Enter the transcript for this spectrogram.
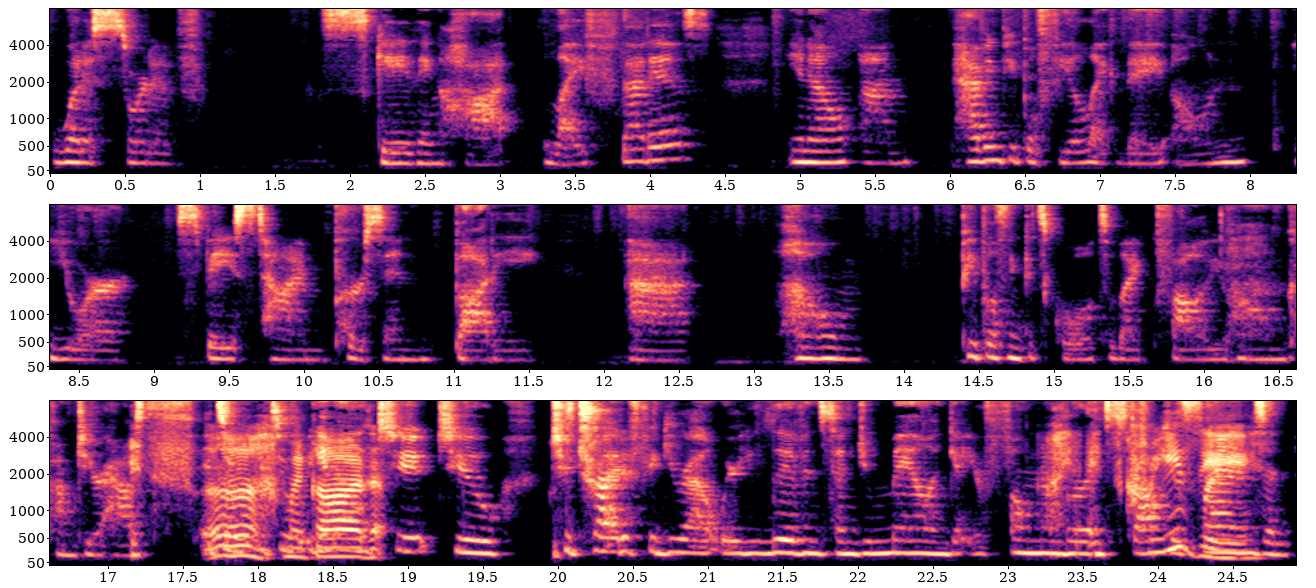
what a sort of scathing hot life that is. You know, um, having people feel like they own your space, time, person, body, uh, home. People think it's cool to like follow you home, come to your house. It's, It's a- ugh, it's a- my you know, God. to to to try to figure out where you live and send you mail and get your phone number and It's stalk crazy. your friends and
